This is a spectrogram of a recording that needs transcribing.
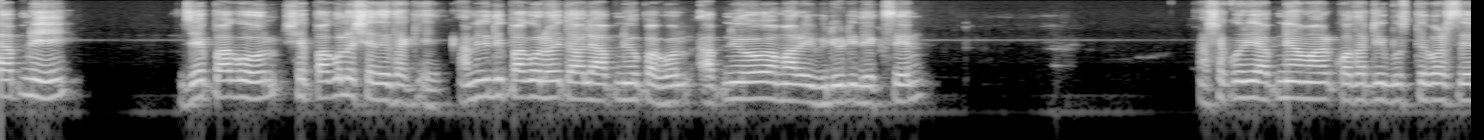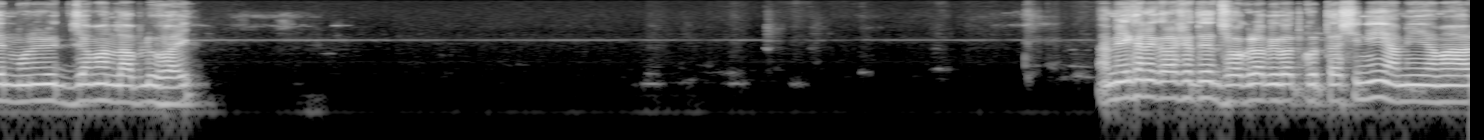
আপনি যে পাগল, সে পাগলের সাথে থাকে। আমি যদি পাগল হই, তাহলে আপনিও পাগল। আপনিও আমার এই ভিডিওটি দেখছেন। আশা করি আপনি আমার কথাটি বুঝতে পারছেন। মনিরুজ্জামান লাবলু ভাই। আমি এখানে কারোর সাথে ঝগড়া, বিবাদ করতে আসিনি। আমি আমার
